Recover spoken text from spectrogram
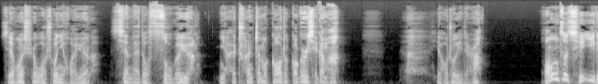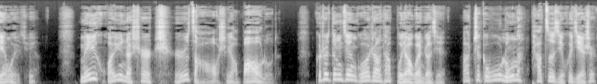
结婚时我说你怀孕了，现在都四五个月了，你还穿这么高的高跟鞋干嘛？以后注意点啊！黄子琪一脸委屈，没怀孕的事迟早是要暴露的。可是邓建国让他不要管这些啊，这个乌龙呢，他自己会解释。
